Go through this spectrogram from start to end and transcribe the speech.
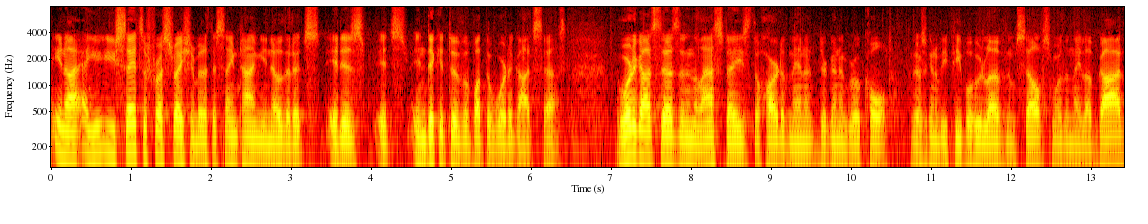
you know, I, you, you say it's a frustration, but at the same time, you know that it's, it is, it's indicative of what the Word of God says. The Word of God says that in the last days, the heart of man, they're going to grow cold. There's going to be people who love themselves more than they love God.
